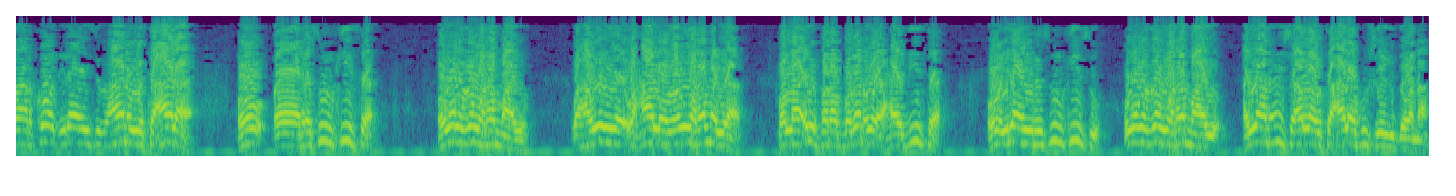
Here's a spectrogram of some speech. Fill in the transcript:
qaarkood ilaahay subxaanahu wa tacaala oo rasuulkiisa oo ugaga warramaayo waxa weeye waxaa loogaga warramayaa falaa'il fara badan oo axaadiisa oo ilaahay rasuulkiisu ugaga warramaayo ayaanu insha allahu tacaala ku sheegi doonaa.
